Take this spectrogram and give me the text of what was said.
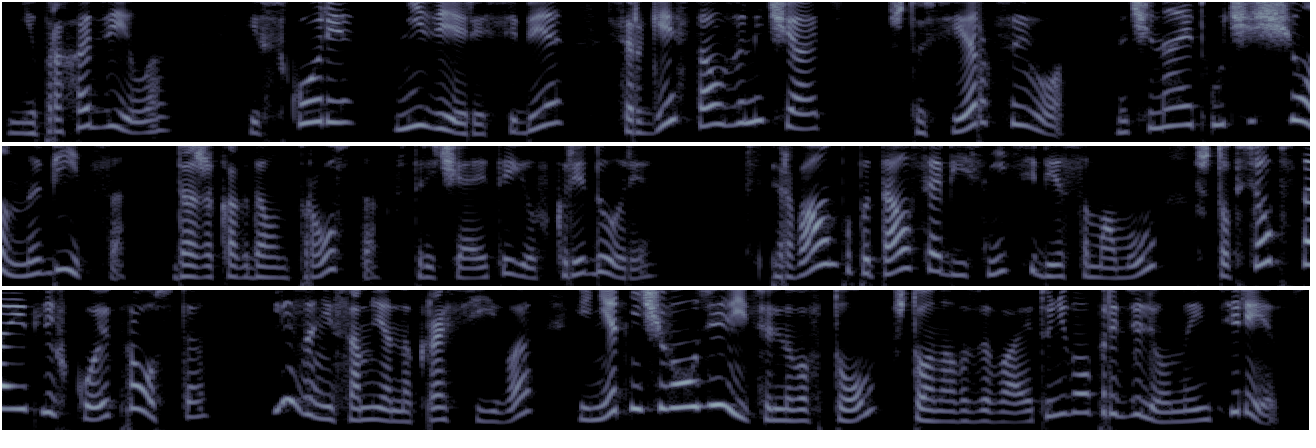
не проходила. И вскоре, не веря себе, Сергей стал замечать, что сердце его начинает учащенно биться, даже когда он просто встречает ее в коридоре. Сперва он попытался объяснить себе самому, что все обстоит легко и просто. Лиза, несомненно, красива, и нет ничего удивительного в том, что она вызывает у него определенный интерес.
